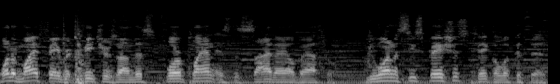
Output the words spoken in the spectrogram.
One of my favorite features on this floor plan is the side aisle bathroom. You want to see spacious? Take a look at this.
